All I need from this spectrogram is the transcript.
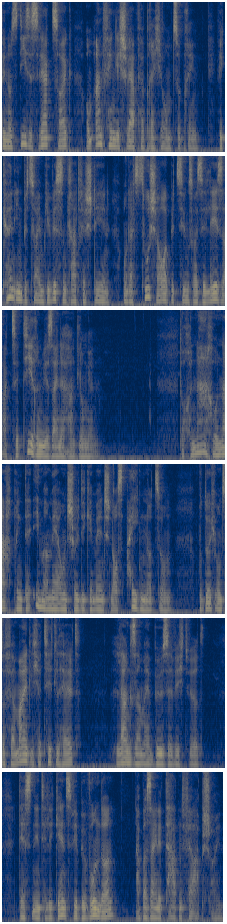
benutzt dieses Werkzeug, um anfänglich Schwerverbrecher umzubringen. Wir können ihn bis zu einem gewissen Grad verstehen und als Zuschauer bzw. Leser akzeptieren wir seine Handlungen. Doch nach und nach bringt er immer mehr unschuldige Menschen aus Eigennutz um, wodurch unser vermeintlicher Titelheld langsam ein Bösewicht wird, dessen Intelligenz wir bewundern, aber seine Taten verabscheuen.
